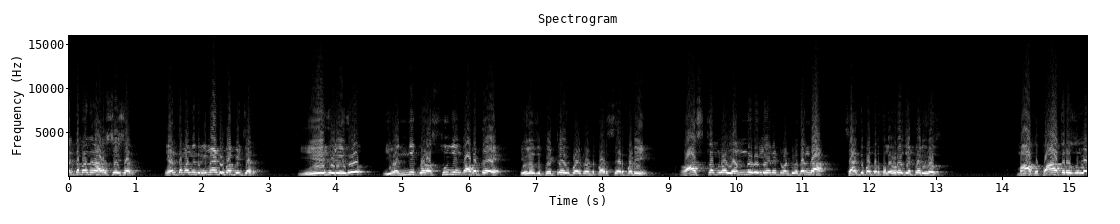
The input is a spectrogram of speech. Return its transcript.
ఎంతమందిని అరెస్ట్ చేశారు? ఎంతమందిని రిమాండ్కి పంపించారు? ఏది లేదు. ఇవన్నీ కూడా శూన్యం కాబట్టే ఈరోజు పెట్టలేకపోయేటువంటి పరిస్థితి ఏర్పడి రాష్ట్రంలో ఎన్నడూ లేనటువంటి విధంగా శాంతి భద్రతలు. ఎవరో చెప్పారు ఈరోజు. మాకు పాత రోజుల్లో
